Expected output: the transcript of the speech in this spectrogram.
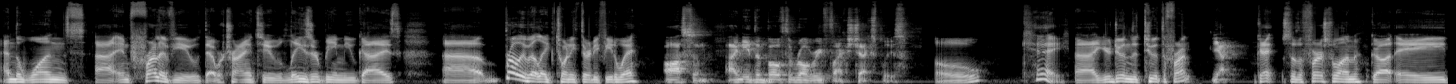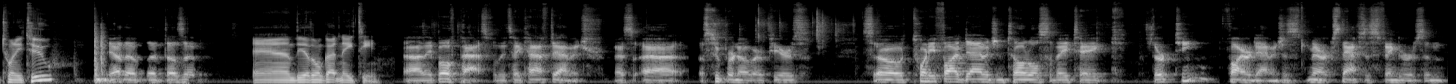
and the ones uh, in front of you that were trying to laser beam you guys, uh, probably about like 20, 30 feet away. Awesome. I need them both to roll reflex checks, please. Okay. Uh, you're doing the two at the front? Yeah, Okay, so the first one got a 22, yeah, that, that does it. and the other one got an 18. Uh, they both pass, but they take half damage as uh, a supernova appears. So 25 damage in total, so they take 13 fire damage as Merrick snaps his fingers and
